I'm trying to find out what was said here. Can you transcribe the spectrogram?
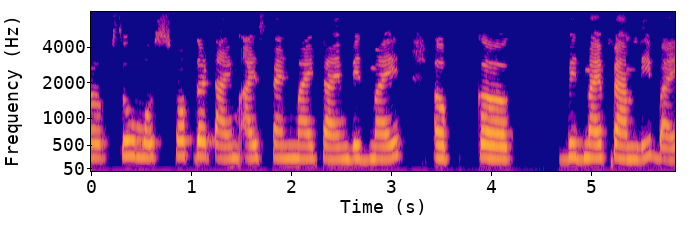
uh, so most of the time, I spend my time with my uh, uh, with my family by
